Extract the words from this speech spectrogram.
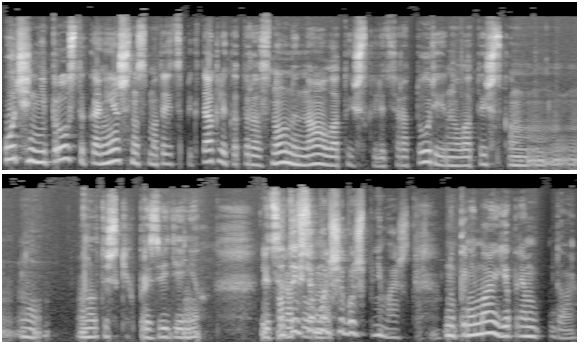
Очень непросто, конечно, смотреть спектакли, которые основаны на латышской литературе, на латышском, ну, на латышских произведениях литературных. Но ты все больше и больше понимаешь, скажем. Ну, понимаю, я прям, да,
